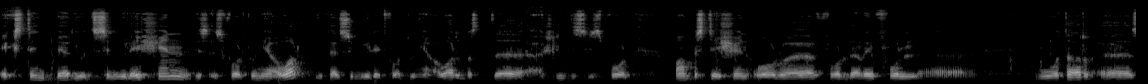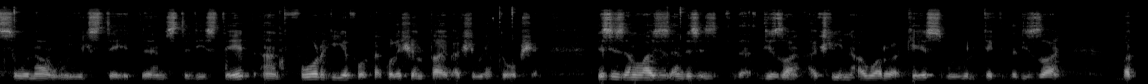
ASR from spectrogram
extend period simulation. This is for 20 hour. You can simulate for 20 hours but uh, actually this is for pump station or uh, for the rainfall uh, water. Uh, so now we will stay in steady state. And for here for calculation type actually we have two option this is analysis and this is the design. Actually in our case we will take the design. But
